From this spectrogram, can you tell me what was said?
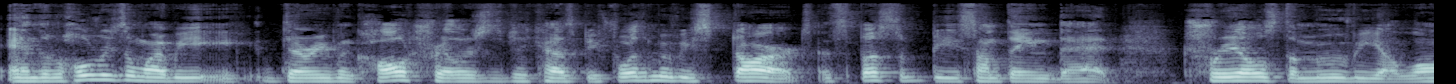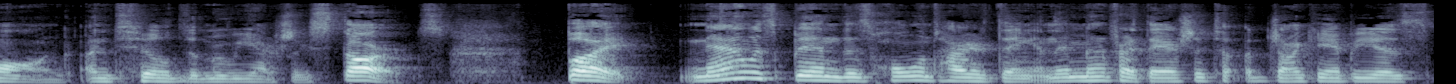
And the whole reason why we they're even called trailers is because before the movie starts, it's supposed to be something that trails the movie along until the movie actually starts. But now it's been this whole entire thing, and then matter of fact, they actually t- John Campea's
